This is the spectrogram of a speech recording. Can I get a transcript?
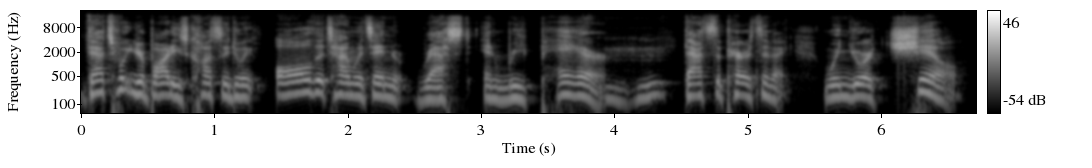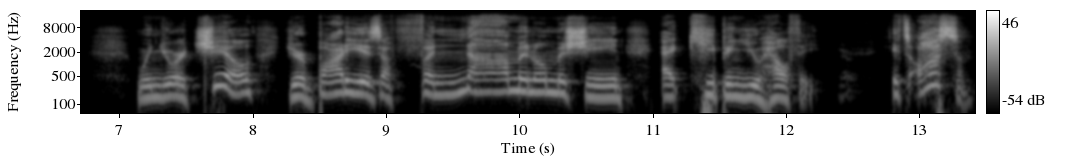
that's what your body's constantly doing all the time when it's in rest and repair. Mm-hmm. That's the parasympathetic. When you're chill when you're chill your body is a phenomenal machine at keeping you healthy. It's awesome.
